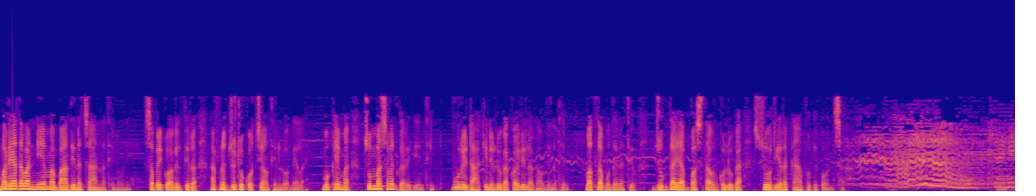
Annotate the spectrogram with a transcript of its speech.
मर्यादा वा नियममा बाँधिन चाहन्नथिन् उनी। सबैको अघिल्तिर आफ्नो जुठो कोच्याउँथिन् लोग्नेलाई। मुखैमा चुम्मा समेत गरिदिन्थिन्। पुरै ढाकिने लुगा कहिले लगाउँदैनथिन् मतलब हुँदैन थियो झुक्दा या बस्दा उनको लुगा सोरिएर कहाँ पुगेको हुन्छ।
